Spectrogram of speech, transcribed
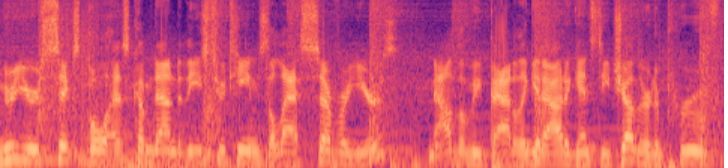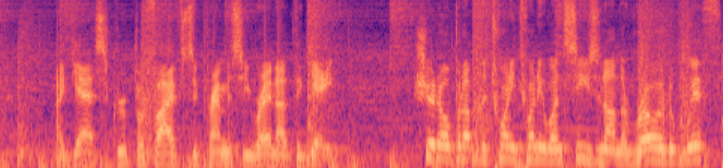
New Year's Six Bowl has come down to these two teams the last several years. Now they'll be battling it out against each other to prove I guess, Group of Five supremacy right out the gate. Should open up the 2021 season on the road with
